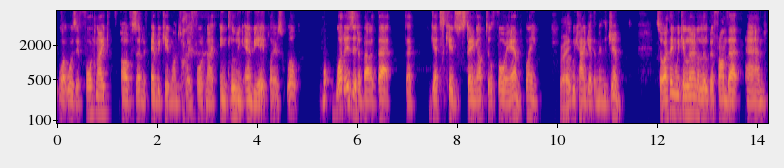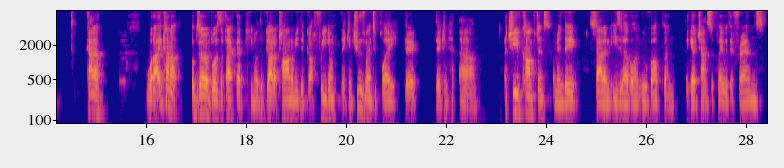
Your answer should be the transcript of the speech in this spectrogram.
what was it, Fortnite? All of a sudden, every kid wanted to play Fortnite, including NBA players. Well, what is it about that that gets kids staying up till 4 a.m. playing? Right. But we can't get them in the gym. So I think we can learn a little bit from that. And kind of what I kind of observed was the fact that you know they've got autonomy, they've got freedom, they can choose when to play, they they can um, achieve competence. I mean, they start at an easy level and move up, and they get a chance to play with their friends.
